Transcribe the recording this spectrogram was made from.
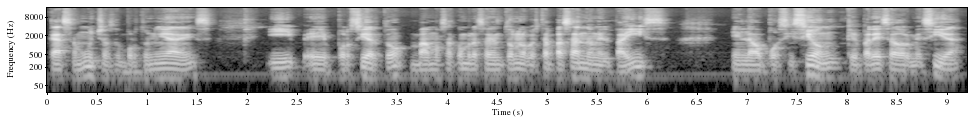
casa muchas oportunidades. Y por cierto, vamos a conversar en torno a lo que está pasando en el país, en la oposición que parece adormecida,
